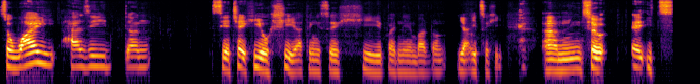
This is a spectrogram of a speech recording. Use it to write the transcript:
So why has he done CHA, he or she, I think it's a he by name, but I don't, yeah, it's a he. Um, so uh, it's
